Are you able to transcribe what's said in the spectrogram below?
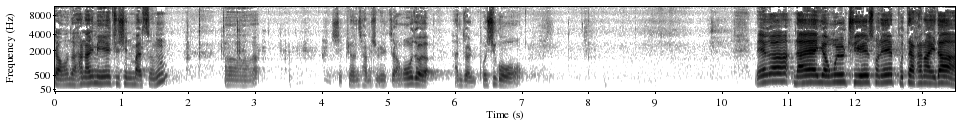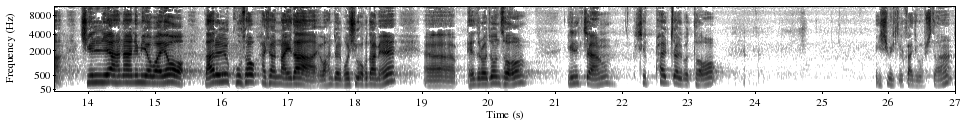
자, 오늘 하나님이 주신 말씀, 어, 시편 31장 5절 한 절 보시고, 내가 나의 영을 주의 손에 부탁하나이다. 진리 하나님 여와여 나를 구속하셨나이다. 이한절 보시고 그 다음에 어, 베드로전서 1장 18절부터 21절까지 봅시다.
